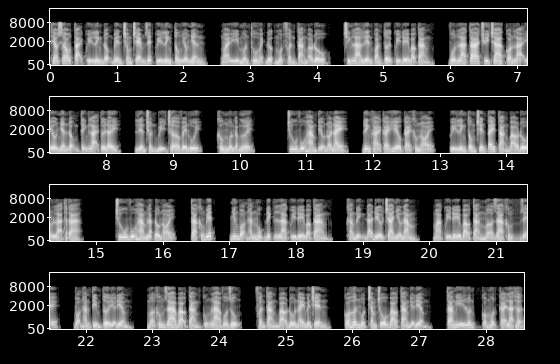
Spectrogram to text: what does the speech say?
theo sau tại quỷ linh động bên trong chém giết quỷ linh tông yêu nhân, ngoài ý muốn thu hoạch được một phần tàng bảo đồ, chính là liên quan tới quỷ đế bảo tàng, vốn là ta truy tra còn lại yêu nhân động tĩnh lại tới đây liền chuẩn bị trở về núi, không muốn gặp ngươi. Chu vũ hàm tiểu nói này, đinh khải cái hiểu cái không nói, quỷ linh tông trên tay tàng bảo đồ là thật ta chu vũ hàm lắc đầu nói, ta không biết, nhưng bọn hắn mục đích là quỷ đế bảo tàng, khẳng định đã điều tra nhiều năm, mà quỷ đế bảo tàng mở ra không dễ, bọn hắn tìm tới địa điểm, mở không ra bảo tàng cũng là vô dụng, phần tàng bảo đồ này bên trên, có hơn một trăm chỗ bảo tàng địa điểm, ta nghĩ luôn có một cái là thật.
